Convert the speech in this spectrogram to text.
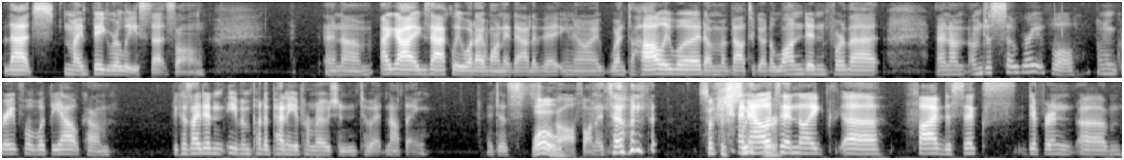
That's my big release that song. And um I got exactly what I wanted out of it. You know, I went to Hollywood. I'm about to go to London for that. And I'm I'm just so grateful. I'm grateful with the outcome because I didn't even put a penny of promotion into it, nothing. It just Whoa. took off on its own. such a sleeper. and now it's in like uh five to six different um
